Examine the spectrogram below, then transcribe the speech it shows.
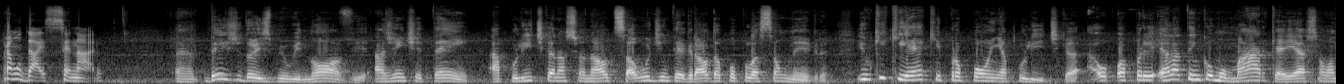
para mudar esse cenário? É, desde 2009, a gente tem a Política Nacional de Saúde Integral da População Negra. E o que, que é que propõe a política? Ela tem como marca, e essa é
